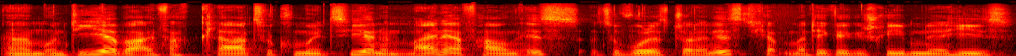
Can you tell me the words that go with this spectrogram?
Ähm, und die aber einfach klar zu kommunizieren. Und meine Erfahrung ist, sowohl als Journalist, ich habe einen Artikel geschrieben, der hieß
